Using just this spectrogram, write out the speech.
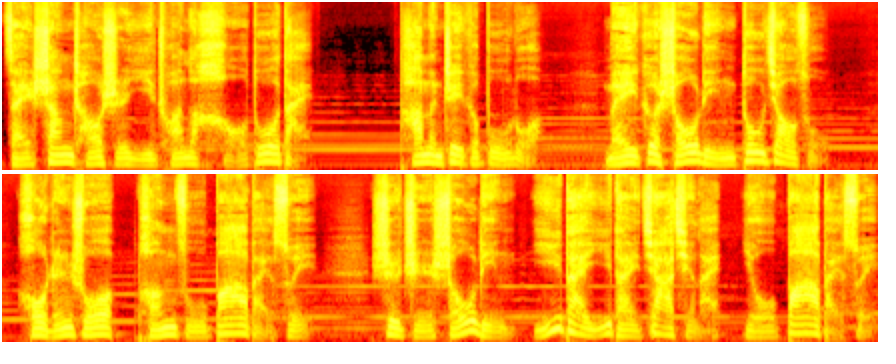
在商朝时已传了好多代，他们这个部落每个首领都叫祖，后人说彭祖八百岁。是指首领一代一代加起来有八百岁，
